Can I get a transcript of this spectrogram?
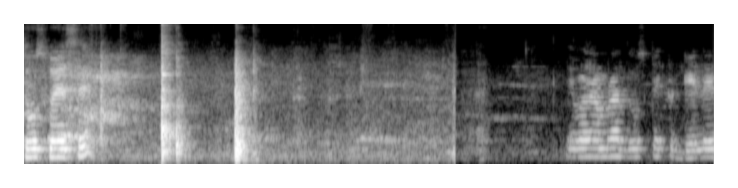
জুস হয়েছে। এবার আমরা জুসটা একটু ঢেলে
